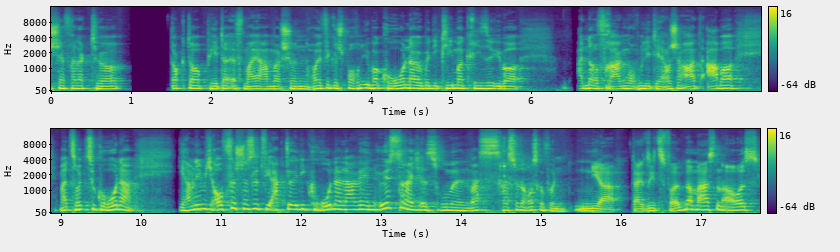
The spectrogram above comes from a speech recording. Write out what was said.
Chefredakteur Dr. Peter F. Meyer haben wir schon häufig gesprochen über Corona, über die Klimakrise, über andere Fragen auch militärischer Art. Aber mal zurück zu Corona. Die haben nämlich aufgeschlüsselt, wie aktuell die Corona-Lage in Österreich ist, Rumeln. Was hast du da rausgefunden? Ja, da sieht es folgendermaßen aus.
